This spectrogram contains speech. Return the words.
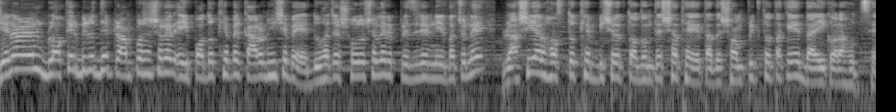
জেনারেল ব্লকের বিরুদ্ধে ট্রাম্প প্রশাসনের এই পদক্ষেপের কারণ হিসেবে দু হাজার ষোলো সালের প্রেসিডেন্ট নির্বাচনে রাশিয়ার হস্তক্ষেপ বিষয়ক তদন্তের সাথে তাদের সম্পৃক্ততাকে দায়ী করা হচ্ছে।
